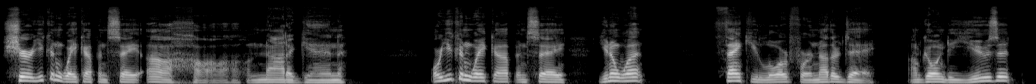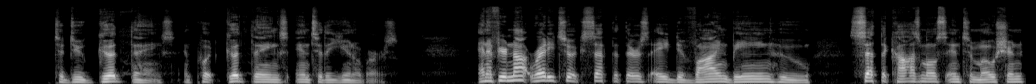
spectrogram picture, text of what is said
Sure, you can wake up and say, oh, not again. Or you can wake up and say, you know what? Thank you, Lord, for another day. I'm going to use it to do good things and put good things into the universe. And if you're not ready to accept that there's a divine being who set the cosmos into motion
